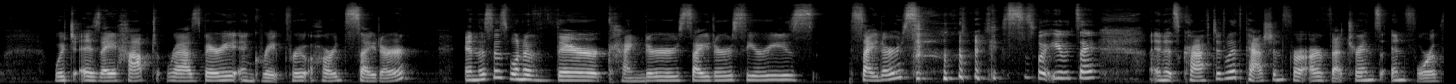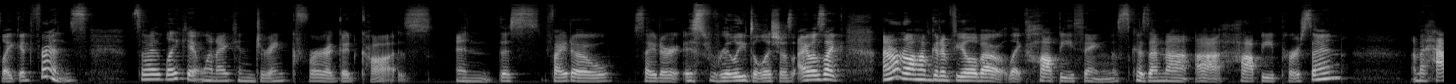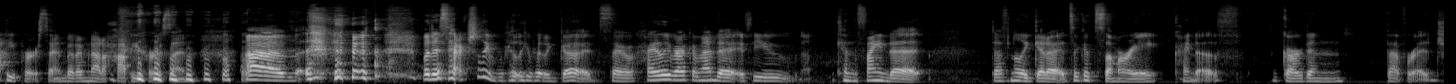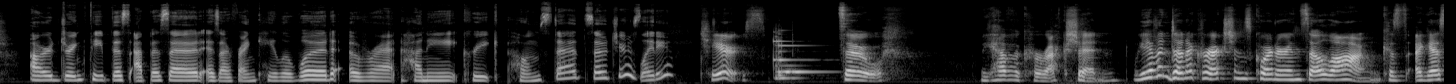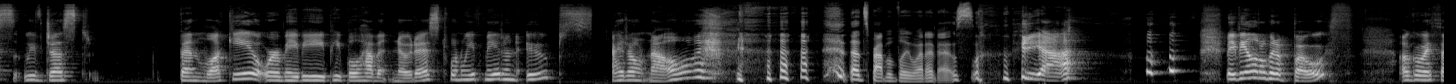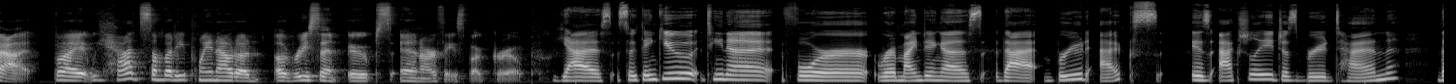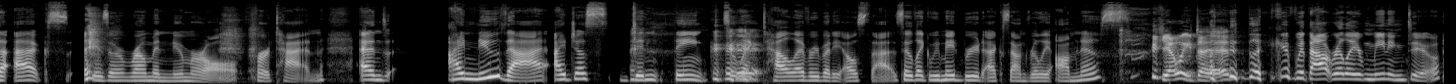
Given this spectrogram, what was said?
which is a hopped raspberry and grapefruit hard cider. And this is one of their kinder cider series ciders, I guess is what you would say. And it's crafted with passion for our veterans and four legged friends. So I like it when I can drink for a good cause. And this Fido cider is really delicious. I was like, I don't know how I'm going to feel about like hoppy things because I'm not a hoppy person. I'm a happy person, but I'm not a hoppy person. um, but it's actually really, really good. So, highly recommend it if you can find it. Definitely get it. It's a good summary kind of garden beverage. Our drink peep this episode is our friend Kayla Wood over at Honey Creek Homestead. So, cheers, lady. Cheers. So, we have a correction. We haven't done a corrections corner in so long because I guess we've just been lucky, or maybe people haven't noticed when we've made an oops. I don't know. That's probably what it is. yeah. maybe a little bit of both. I'll go with that. But we had somebody point out a, a recent oops in our Facebook group. Yes. So thank you, Tina, for reminding us that Brood X is actually just Brood 10. The X is a Roman numeral for 10. And I knew that. I just didn't think to like tell everybody else that. So like we made Brood X sound really ominous. yeah, we did. like without really meaning to.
